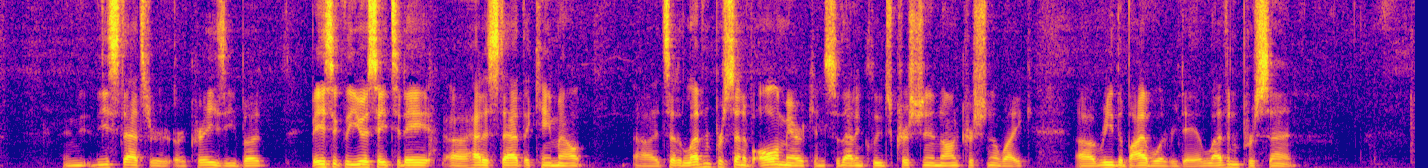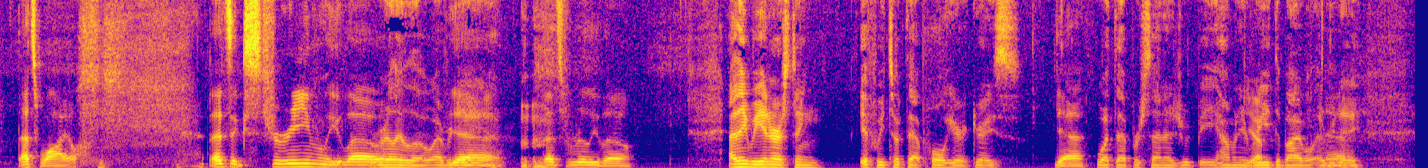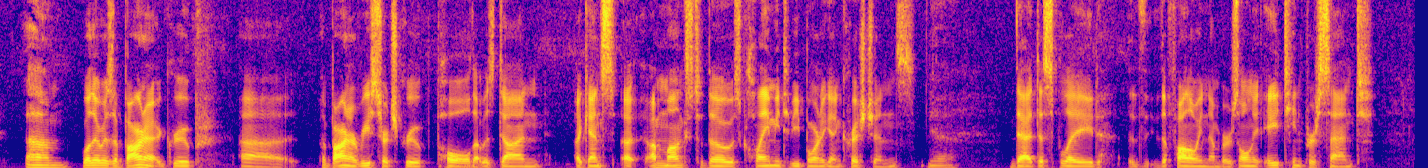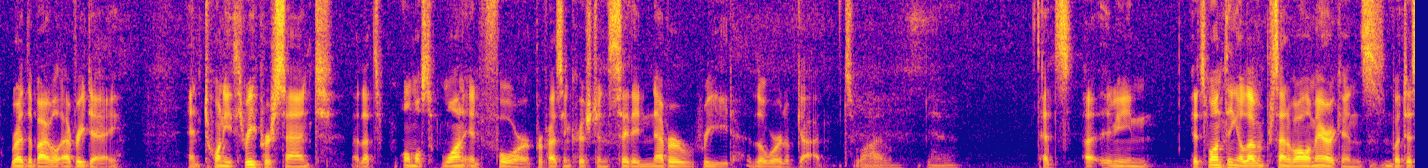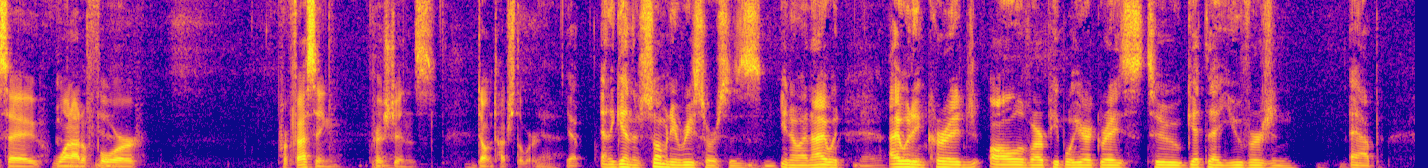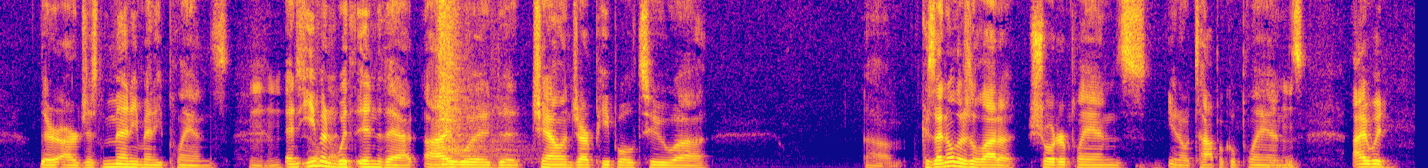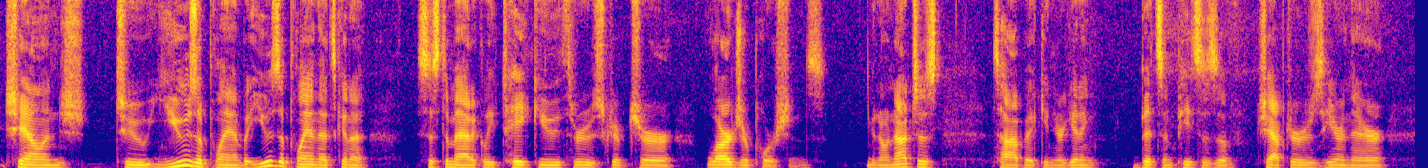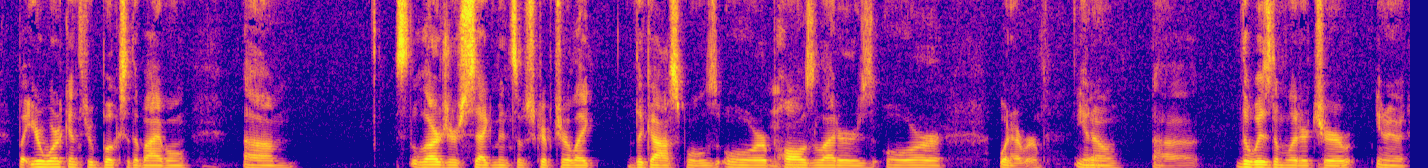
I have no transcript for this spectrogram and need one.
and these stats are, are crazy, but basically USA Today uh, had a stat that came out. Uh, it said 11% of all Americans, so that includes Christian and non-Christian alike, uh, read the Bible every day. 11%. That's wild. That's extremely low. Really low every day. yeah, that's really low. I think it'd be interesting if we took that poll here at Grace, Yeah. what that percentage would be. How many Yep. read the Bible every Yeah. day? Um, Well, there was a Barna group, uh, a Barna research group poll that was done against uh, amongst those claiming to be born again Christians Yeah. that displayed th- the following numbers: only 18% read the Bible every day, and 23%. Uh, That's almost one in four professing Christians say they never read the Word of God. It's wild. Yeah. It's, uh, I mean, it's one thing 11% of all Americans, Mhm. but to say one out of Yeah. four professing Christians don't touch the Word. Yeah. yep. And again, there's so many resources, Mhm. you know, and I would Yeah. I would encourage all of our people here at Grace to get that YouVersion app. There are just many, many plans. Mm-hmm. And So even many. within that, I would uh, challenge our people to, uh, because I know there's a lot of shorter plans, Mhm. you know, topical plans. I would challenge to use a plan, but use a plan that's going to systematically take you through scripture, larger portions, you know, not just topic and you're getting bits and pieces of chapters here and there, but you're working through books of the Bible. Um, larger segments of scripture like the gospels or Mhm. paul's letters or whatever you Yeah. know uh, the wisdom literature you know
